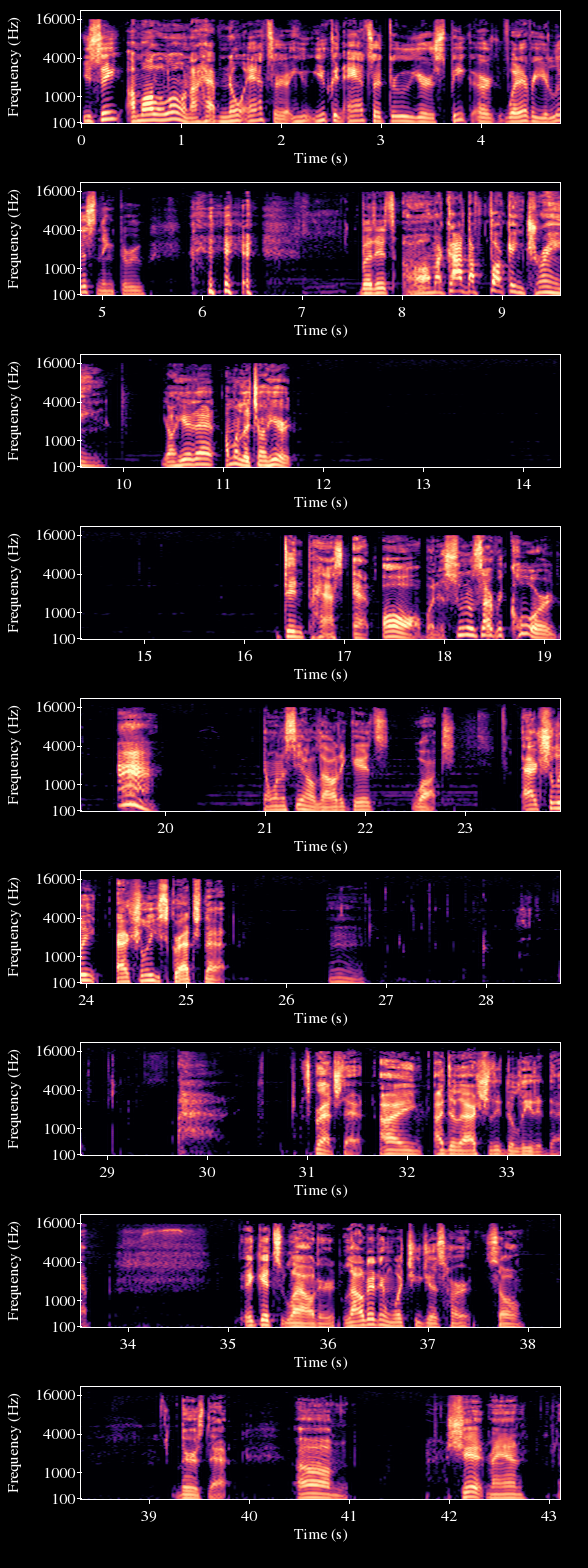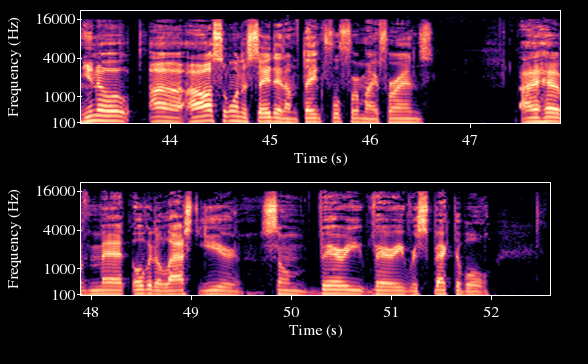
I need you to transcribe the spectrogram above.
You see, I'm all alone. I have no answer. You you can answer through your speak or whatever you're listening through. but it's oh my god, the fucking train. Y'all hear that? I'm gonna let y'all hear it. Didn't pass at all, but as soon as I record, mm, to see how loud it gets? Watch. Actually, actually, scratch that. Mm. Scratch that. I I did actually deleted that. It gets louder, louder than what you just heard. So there's that. Um, shit, man. You know, uh, I also want to say that I'm thankful for my friends. I have met over the last year some very, very respectable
